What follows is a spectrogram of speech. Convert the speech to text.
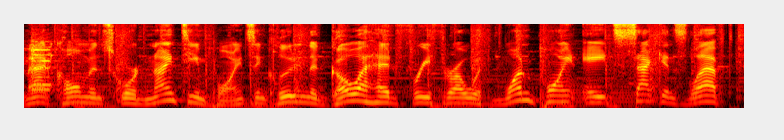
Matt Coleman scored 19 points, including the go ahead free throw with 1.8 seconds left.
